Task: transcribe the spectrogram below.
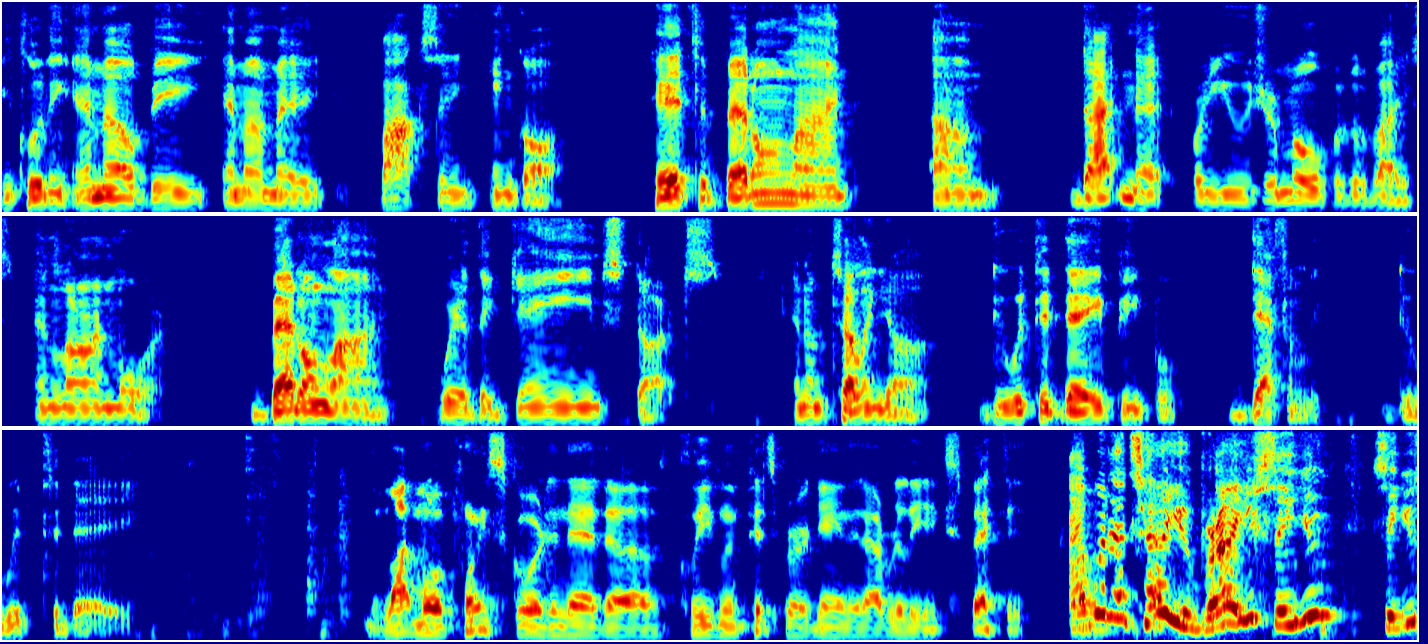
including MLB, MMA, boxing, and golf. Head to betonline.net um, or use your mobile device and learn more. Bet online, where the game starts. And I'm telling y'all, do it today, people. Definitely do it today. A lot more points scored in that uh, Cleveland Pittsburgh game than I really expected. I would I tell you, bro. You see, you see, you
